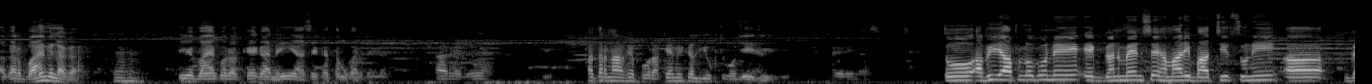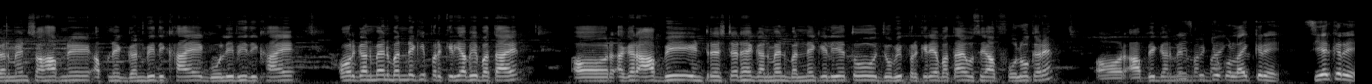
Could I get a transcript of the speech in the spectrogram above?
अगर बाएँ में लगा। तो ये बाएँ को रखेगा नहीं यहाँ से ख़त्म कर देगा। अरे खतरनाक है पूरा केमिकल युक्त जी जी जी। वेरी नाइस तो अभी आप लोगों ने एक गनमैन से हमारी बातचीत सुनी। गनमैन साहब ने अपने गन भी दिखाए गोली भी दिखाए और गनमैन बनने की प्रक्रिया भी बताए। और अगर आप भी इंटरेस्टेड हैं गनमैन बनने के लिए तो जो भी प्रक्रिया बताएँ उसे आप फॉलो करें और आप भी गनमैन वीडियो को लाइक करें शेयर करें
